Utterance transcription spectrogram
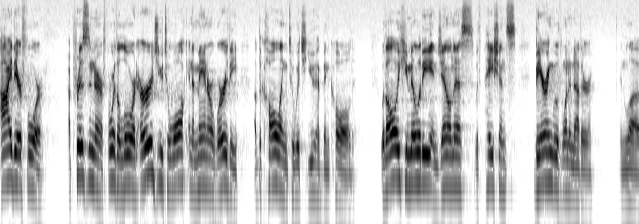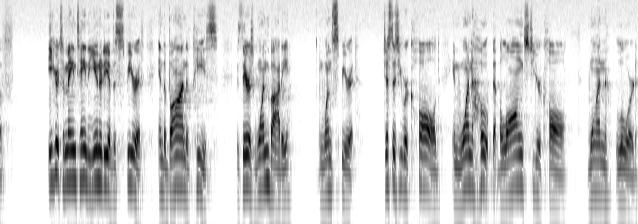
I, therefore, a prisoner for the Lord, urge you to walk in a manner worthy of the calling to which you have been called, with all humility and gentleness, with patience, bearing with one another in love eager to maintain the unity of the Spirit in the bond of peace, because there is one body and one Spirit, just as you were called in one hope that belongs to your call, one Lord,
